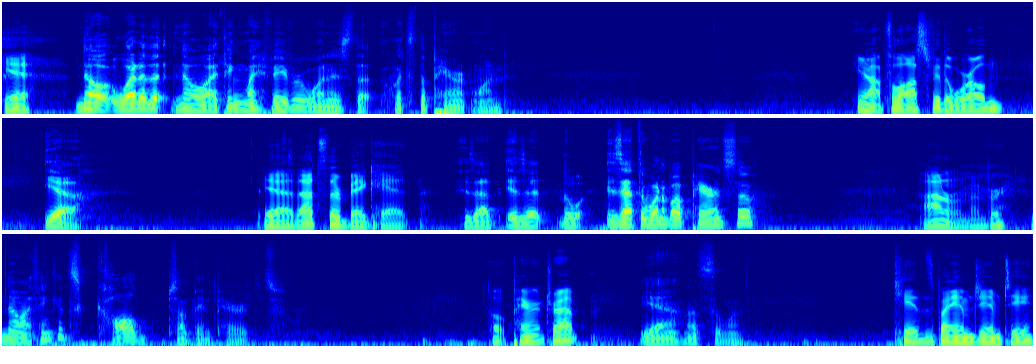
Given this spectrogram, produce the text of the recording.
Yeah. No, what are the? No, I think my favorite one is the what's the parent one? You're not Philosophy of the World? Yeah, Yeah, that's their big hit. is that is it the is that the one about parents though? I don't remember. No, I think it's called something parents. Oh, Parent Trap? Yeah, that's the one. Kids by MGMT?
